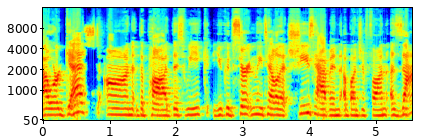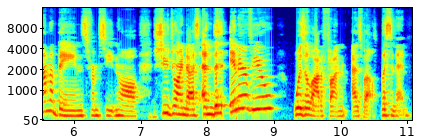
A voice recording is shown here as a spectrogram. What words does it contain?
our guest on the pod this week, you could certainly tell that she's having a bunch of fun. Azana Baines from Seton Hall, she joined us, and the interview was a lot of fun as well. Listen in.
